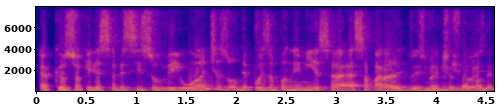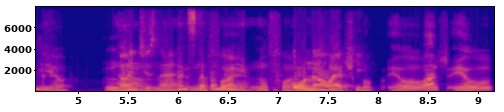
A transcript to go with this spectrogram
É porque eu só queria saber se isso veio antes ou depois da pandemia, essa, essa parada de 2022, Antes da pandemia. Não, Antes, né? Antes não da foi, pandemia. não foi. Ou não, é que... Eu acho, eu,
